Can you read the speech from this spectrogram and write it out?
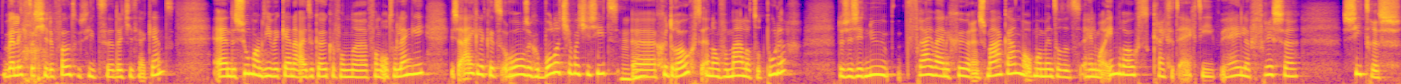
wellicht als je de foto ziet, eh, dat je het herkent. En de sumac die we kennen uit de keuken van, van Otto Lengi... is eigenlijk het rozige bolletje wat je ziet, Mhm. gedroogd en dan vermalen tot poeder. Dus er zit nu vrij weinig geur en smaak aan. Maar op het moment dat het helemaal indroogt, krijgt het echt die hele frisse citrus.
